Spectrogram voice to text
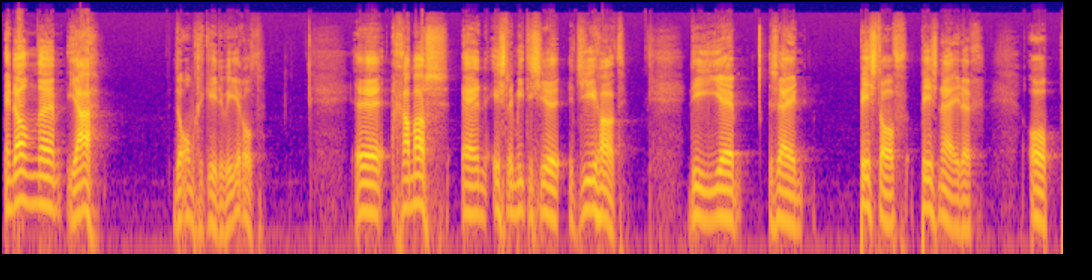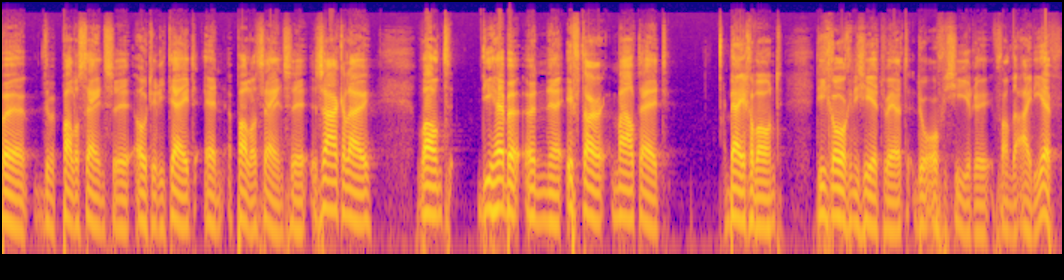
en dan, ja, de omgekeerde wereld. Hamas en islamitische jihad, Die zijn pissed off, pisnijdig op de Palestijnse autoriteit en Palestijnse zakenlui. Want die hebben een iftar-maaltijd bijgewoond die georganiseerd werd door officieren van de IDF.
